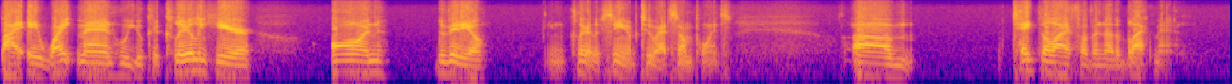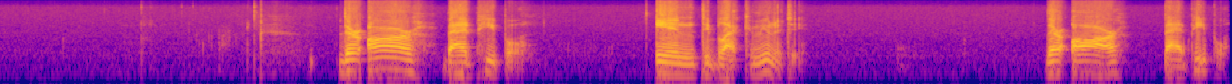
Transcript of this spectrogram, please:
by a white man who you could clearly hear on the video. You can clearly see him too at some points. Um, take the life of another black man. There are bad people in the black community. There are bad people.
